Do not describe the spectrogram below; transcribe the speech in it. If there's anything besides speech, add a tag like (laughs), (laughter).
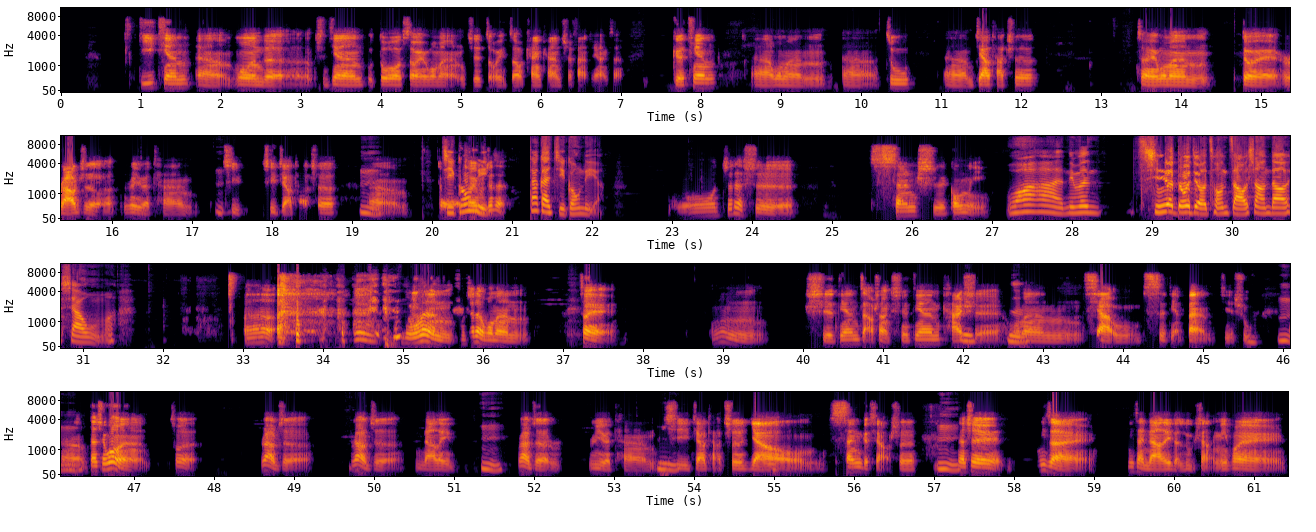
第一天，嗯、呃，我们的时间不多，所以我们去走一走，看看，吃饭这样子。隔天，呃，我们呃租嗯、呃、脚踏车，所以我们对绕着日月潭骑骑脚踏车，嗯，呃、几公里？大概几公里啊？我觉得是三十公里。哇，你们。(laughs) 骑了多久？从早上到下午吗？呃，(laughs) 我们我觉得我们在嗯十点早上十点开始，嗯、我们下午四点半结束。嗯，呃、但是我们说绕着绕着哪里？嗯，绕着日月潭骑脚踏车要三个小时。嗯，但是。你在你在哪里的路上，你会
